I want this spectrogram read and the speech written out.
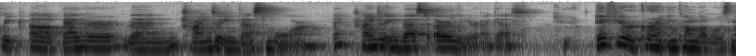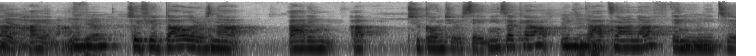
quick, uh, better than trying to invest more. Eh? Trying to invest earlier, I guess. If your current income level is not Yeah. high enough, Mm-hmm. Yeah. so if your dollar is not adding up to go into your savings account, Mm-hmm. if that's not enough, then you need to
